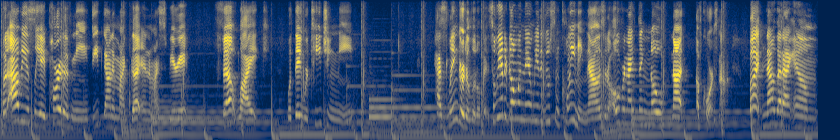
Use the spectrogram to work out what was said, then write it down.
But obviously, a part of me, deep down in my gut and in my spirit, felt like what they were teaching me has lingered a little bit. So we had to go in there, and we had to do some cleaning. Now, is it an overnight thing? No, not, of course not. But now that I am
